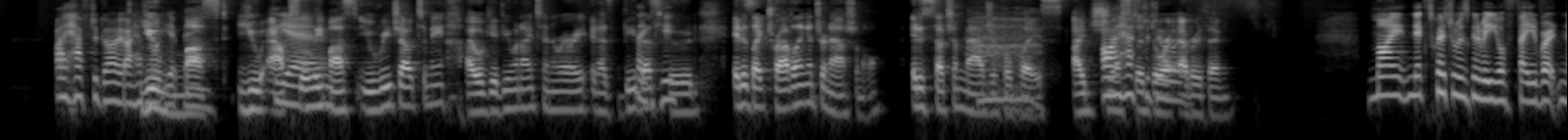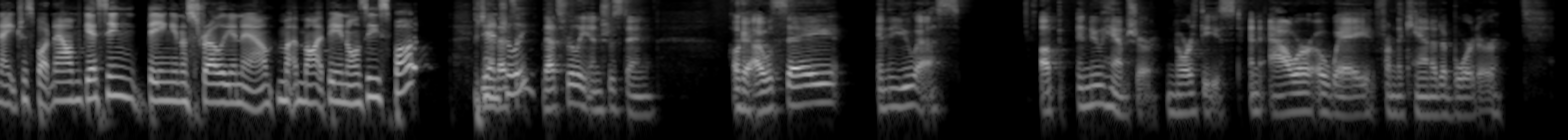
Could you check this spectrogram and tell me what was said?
I have to go. I have You not yet must. You absolutely Yeah. must. You reach out to me. I will give you an itinerary. It has the Thank best you. food. It is like traveling international. It is such a magical place. I just I have to do adore everything. My next question was going to be your favorite nature spot. Now, I'm guessing being in Australia now m- might be an Aussie spot Yeah, that's- that's, really interesting. Okay, I will say in the US, up in New Hampshire, Northeast, an hour away from the Canada border,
